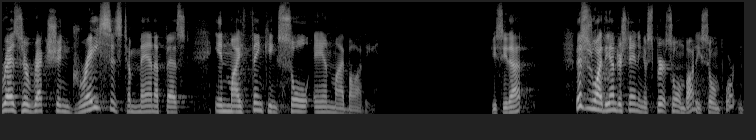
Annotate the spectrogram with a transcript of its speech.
resurrection graces to manifest in my thinking, soul, and my body. You see that? This is why the understanding of spirit, soul, and body is so important.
